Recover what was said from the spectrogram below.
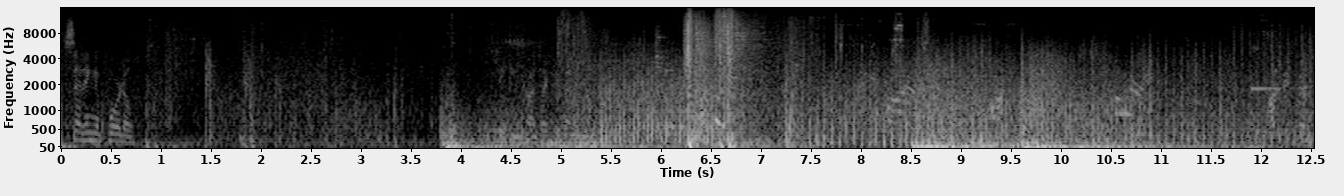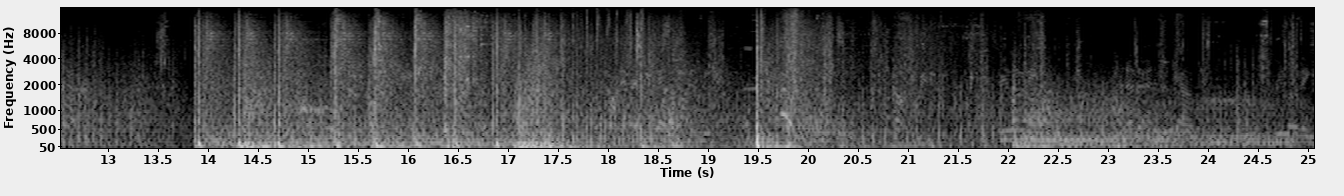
Setting a portal. Making contact with enemy. I'll be right there. Reloading. Another enemy down. Reloading.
